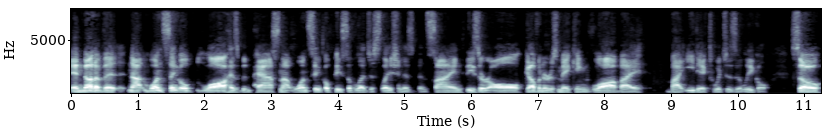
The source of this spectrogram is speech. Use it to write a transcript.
And none of it, not one single law has been passed, not one single piece of legislation has been signed. These are all governors making law by by edict, which is illegal. So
